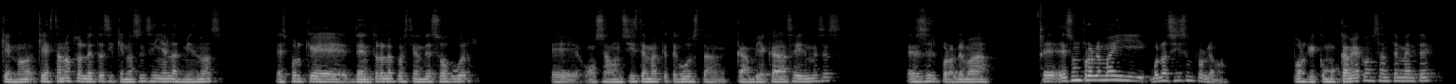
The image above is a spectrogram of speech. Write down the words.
que, no, que están obsoletas y que no se enseñan las mismas, es porque dentro de la cuestión de software, eh, o sea, un sistema que te gusta cambia cada seis meses. Ese es el problema. E, es un problema y, bueno, sí es un problema. Porque como cambia constantemente,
